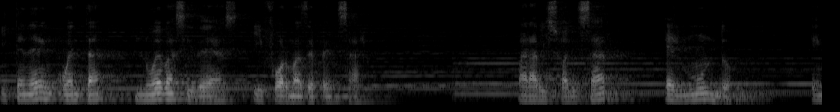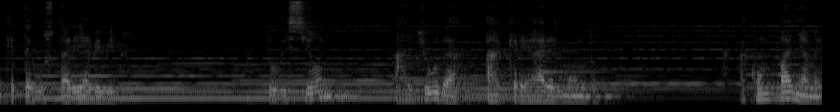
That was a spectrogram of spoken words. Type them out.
y tener en cuenta nuevas ideas y formas de pensar para visualizar el mundo en que te gustaría vivir. Tu visión ayuda a crear el mundo. Acompáñame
